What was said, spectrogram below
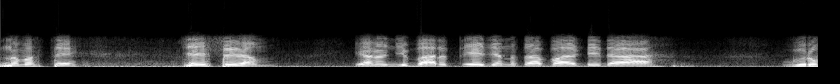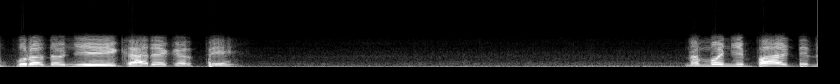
ನಮಸ್ತೆ, ಜೈ ಶ್ರೀರಾಮ್. ಯಾನೊಂಜಿ ಭಾರತೀಯ ಜನತಾ ಪಾರ್ಟಿದ ಗುರುಪುರದ ಒಂಜಿ ಕಾರ್ಯಕರ್ತೆ. ನಮ್ಮೊಂಜಿ ಪಾರ್ಟಿದ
